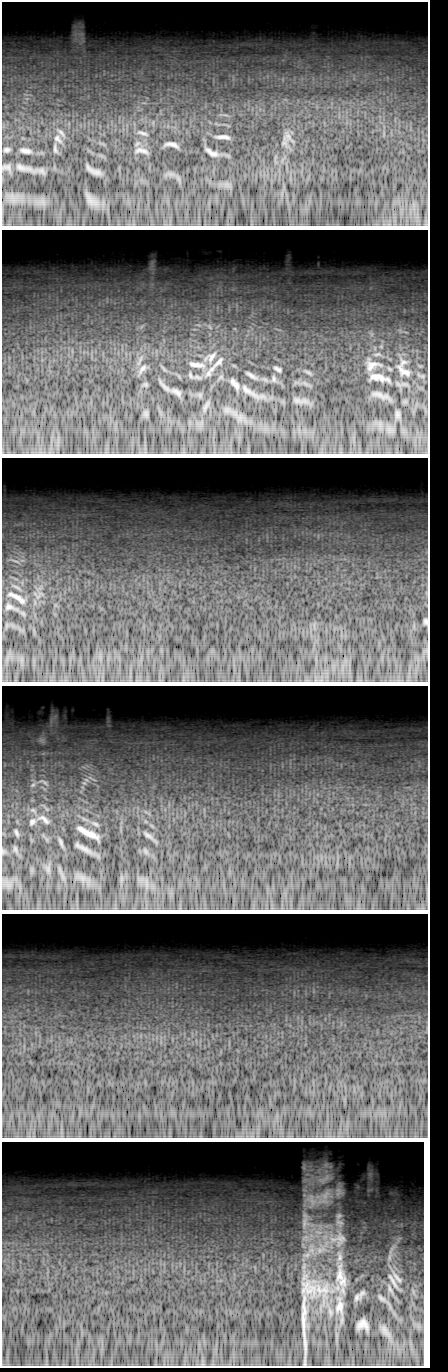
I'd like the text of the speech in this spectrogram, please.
Liberated that sooner. But, eh, oh well. It happens. Actually, if I had liberated that sooner, I would have had my gyrocopter. Which is the fastest way of traveling. At least in my opinion.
